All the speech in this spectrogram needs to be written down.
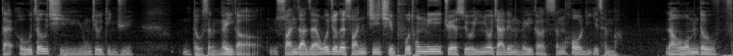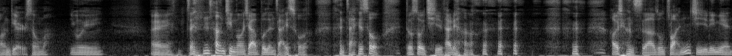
在欧洲去永久定居。都是恁个一个算啥子？我觉得算极其普通的爵士乐音乐家的恁个一个生活历程吧。然后我们都放第二首嘛，因为哎，正常情况下不能再说，再说都说其他的了。好像是那种传记里面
